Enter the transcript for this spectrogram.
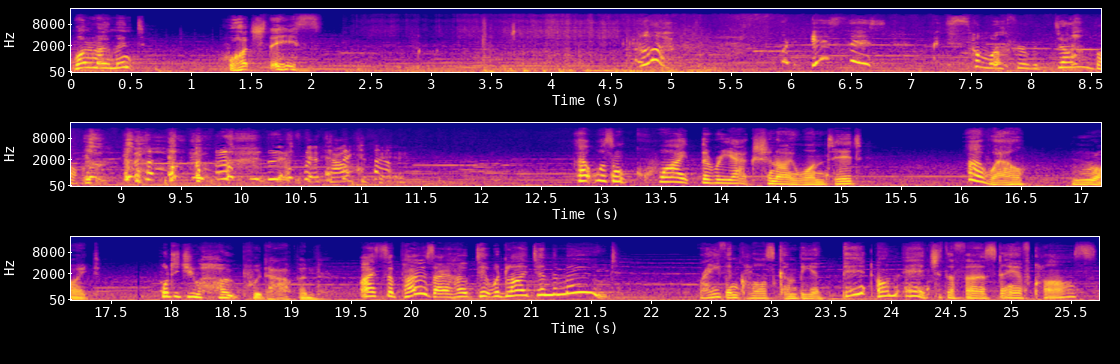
One moment. Watch this. Let's get out of here. That wasn't quite the reaction I wanted. Oh well. Right. What did you hope would happen? I suppose I hoped it would lighten the mood. Ravenclaws can be a bit on edge the first day of class.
